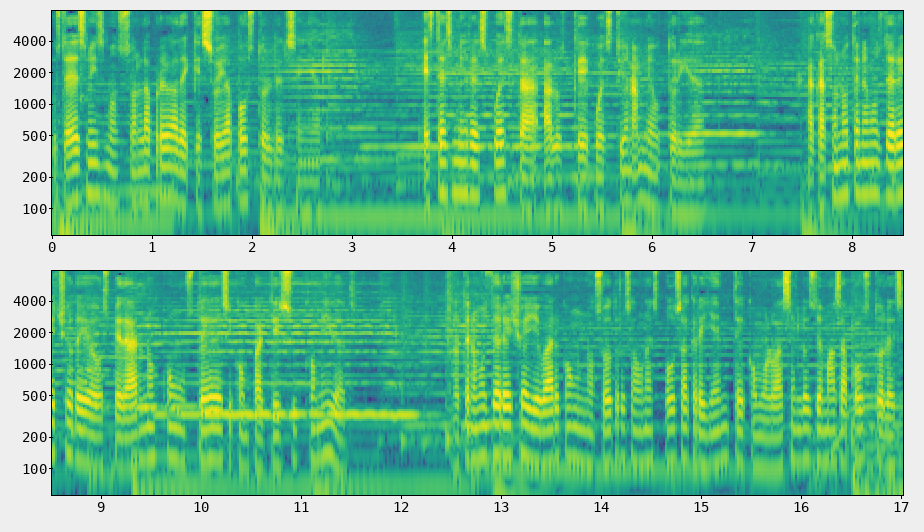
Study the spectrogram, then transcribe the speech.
Ustedes mismos son la prueba de que soy apóstol del Señor. Esta es mi respuesta a los que cuestionan mi autoridad. ¿Acaso no tenemos derecho de hospedarnos con ustedes y compartir sus comidas? ¿No tenemos derecho a llevar con nosotros a una esposa creyente como lo hacen los demás apóstoles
